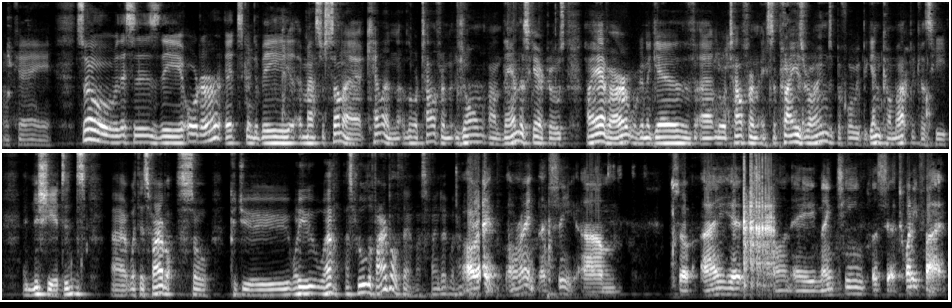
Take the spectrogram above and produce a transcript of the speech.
Okay, so this is the order. It's going to be Master Sonna, Kellen, Lord Talfrin, Jean, and then the Scarecrows. However, we're going to give uh, Lord Talfrin a surprise round before we begin combat because he initiated uh, with his fireball. So, could you? What do you? Well, let's rule the fireball then. Let's find out what happens. All right, all right. Let's see. Um, so I hit on a 19 plus a 25.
